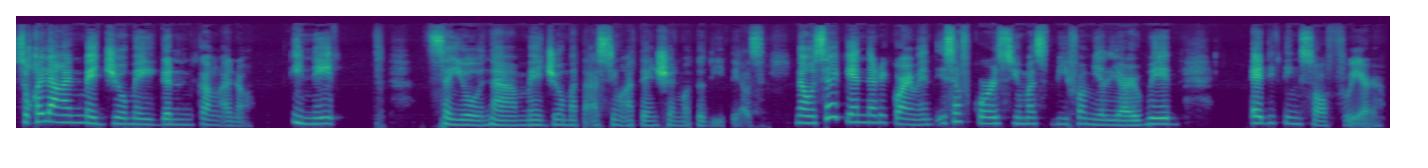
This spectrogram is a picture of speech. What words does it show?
So, kailangan medyo may ganun kang ano, innate sa'yo na medyo mataas yung attention mo to details. Now, second na requirement is of course, you must be familiar with editing software.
